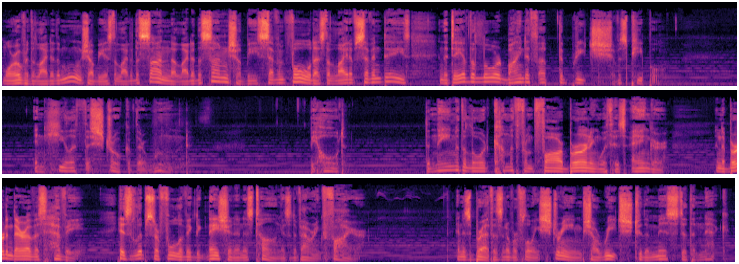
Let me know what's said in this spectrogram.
Moreover, the light of the moon shall be as the light of the sun, the light of the sun shall be sevenfold as the light of seven days, and the day of the Lord bindeth up the breach of his people, and healeth the stroke of their wound. Behold, the name of the Lord cometh from far, burning with his anger, and the burden thereof is heavy. His lips are full of indignation, and his tongue is a devouring fire and his breath as an overflowing stream shall reach to the mist of the neck,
